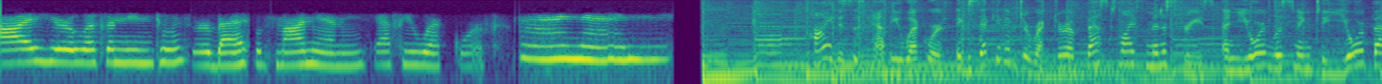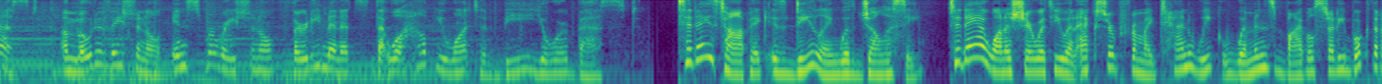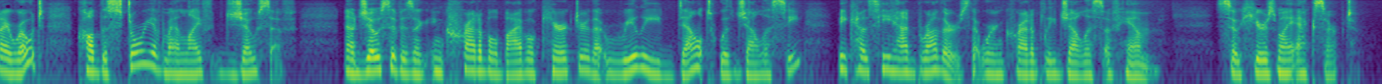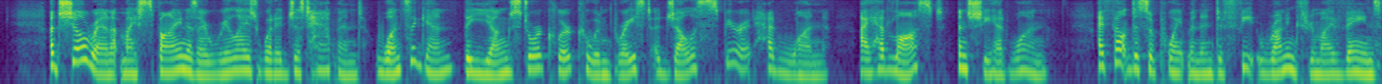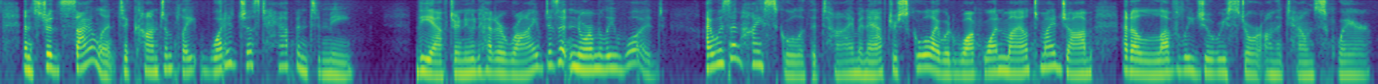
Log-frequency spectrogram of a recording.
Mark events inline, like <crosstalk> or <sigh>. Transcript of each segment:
Hi, you're listening to Your Best with my nanny, Kathy Weckwerth. Hi, Hi, this is Kathy Weckwerth, Executive Director of Best Life Ministries, and you're listening to Your Best, a motivational, inspirational 30 minutes that will help you want to be your best. Today's topic is dealing with jealousy. Today, I want to share with you an excerpt from my 10 week women's Bible study book that I wrote called The Story of My Life, Joseph. Now, Joseph is an incredible Bible character that really dealt with jealousy because he had brothers that were incredibly jealous of him. So here's my excerpt. A chill ran up my spine as I realized what had just happened. Once again, the young store clerk who embraced a jealous spirit had won. I had lost, and she had won. I felt disappointment and defeat running through my veins and stood silent to contemplate what had just happened to me. The afternoon had arrived as it normally would. I was in high school at the time, and after school I would walk one mile to my job at a lovely jewelry store on the town square.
